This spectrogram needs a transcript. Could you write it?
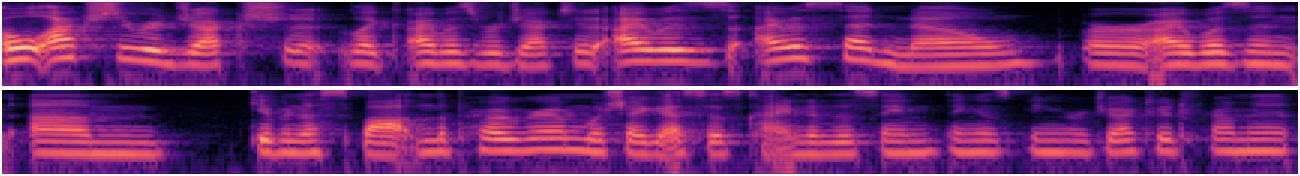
Well, actually, rejection, like I was rejected. I was, I was said no, or I wasn't um, given a spot in the program, which I guess is kind of the same thing as being rejected from it.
